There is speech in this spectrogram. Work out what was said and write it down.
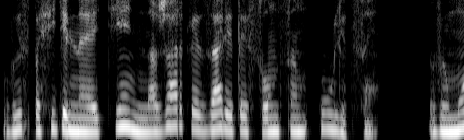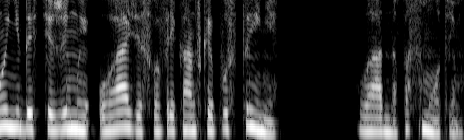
вы спасительная тень на жаркой залитой солнцем улице. Вы мой недостижимый оазис в африканской пустыне. Ладно, посмотрим.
